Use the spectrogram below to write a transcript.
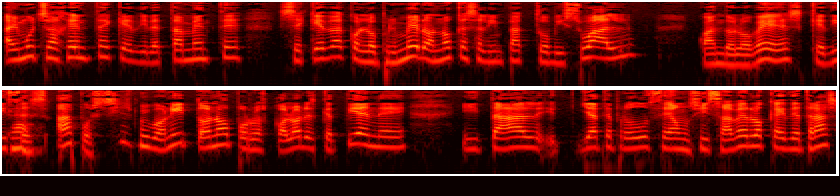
hay mucha gente que directamente se queda con lo primero, ¿no? Que es el impacto visual, cuando lo ves, que dices, ah, pues sí, es muy bonito, ¿no? Por los colores que tiene y tal, ya te produce, aun sin saber lo que hay detrás,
